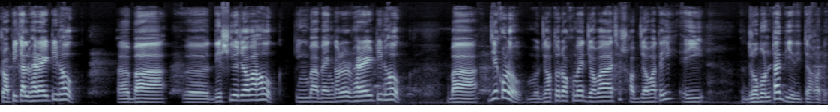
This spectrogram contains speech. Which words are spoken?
ট্রপিক্যাল ভ্যারাইটির হোক বা দেশীয় জবা হোক, কিংবা ব্যাঙ্গালোর ভ্যারাইটির হোক, বা যে কোনো যত রকমের জবা আছে, সব জবাতেই এই দ্রবণটা দিয়ে দিতে হবে।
